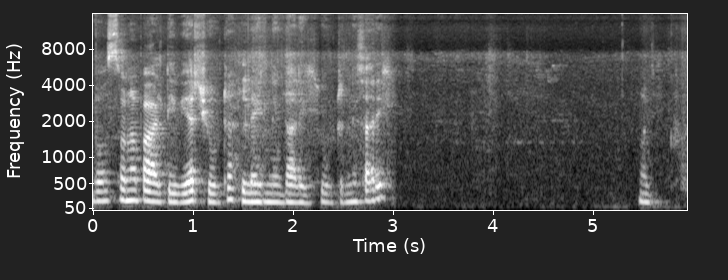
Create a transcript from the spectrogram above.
ਬਹੁਤ ਸੋਹਣਾ ਪਾਰਟੀ ਵੇਅਰ ਸ਼ੂਟ ਹੈ ਲਹਿੰਗੇ ਵਾਲੇ ਸ਼ੂਟ ਨੇ ਸਾਰੇ। ਆਹ ਦੇਖੋ।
